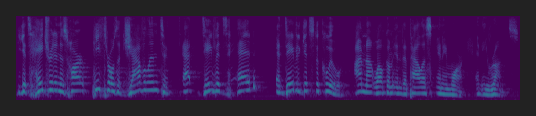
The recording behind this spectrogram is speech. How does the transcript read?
he gets hatred in his heart. He throws a javelin to, at David's head, and David gets the clue I'm not welcome in the palace anymore. And he runs.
